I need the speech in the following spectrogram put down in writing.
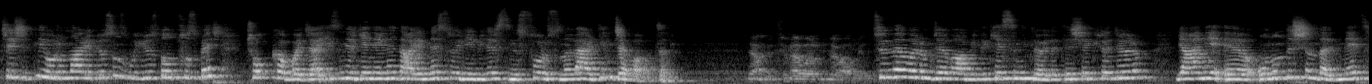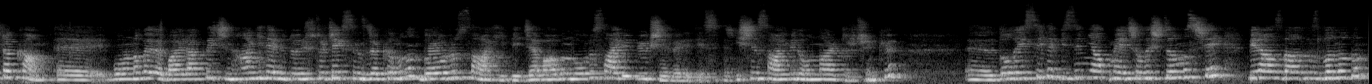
çeşitli yorumlar yapıyorsunuz. Bu %35 çok kabaca İzmir geneline dair ne söyleyebilirsiniz sorusuna verdiğim cevaptı. Yani tüme varım cevabıydı. Tüme varım cevabıydı. Kesinlikle öyle. Teşekkür ediyorum. Yani e, onun dışında net rakam e, Bornova ve Bayraklı için hangilerini dönüştüreceksiniz rakamının doğru sahibi, cevabın doğru sahibi Büyükşehir Belediyesi'dir. İşin sahibi de onlardır çünkü. E, dolayısıyla bizim yapmaya çalıştığımız şey biraz daha hızlanalım.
